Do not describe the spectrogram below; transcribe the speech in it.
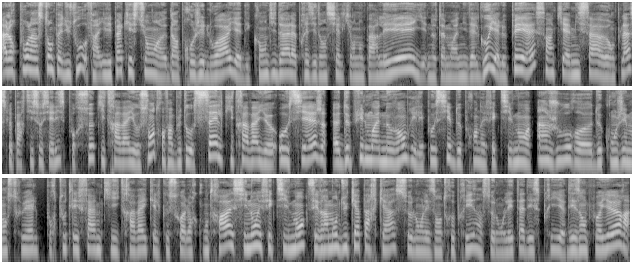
Alors pour l'instant, pas du tout. Enfin, il n'est pas question euh, d'un projet de loi. Il y a des candidats à la présidentielle qui en ont parlé, notamment Anne Hidalgo. Il y a le PS hein, qui a mis ça euh, en place, le Parti socialiste pour ceux qui travaillent au centre, enfin plutôt celles qui travaillent euh, au siège. Depuis le mois de novembre, il est possible de prendre effectivement un jour de congé menstruel pour toutes les femmes qui y travaillent, quel que soit leur contrat. Sinon, effectivement, c'est vraiment du cas par cas selon les entreprises, hein, selon l'état d'esprit des employeurs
